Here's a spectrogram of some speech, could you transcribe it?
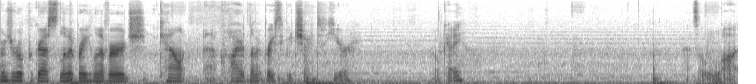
Injury will progress. Limit break, limit verge, count, and acquired limit breaks can be checked here. Okay. That's a lot.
